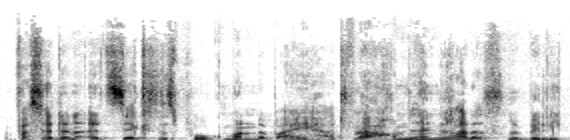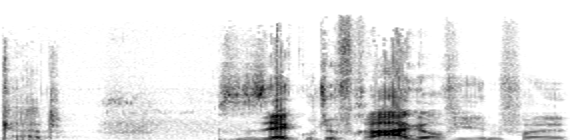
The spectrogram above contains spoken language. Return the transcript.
was er dann als sechstes Pokémon dabei hat. Warum denn gerade Snowbilly Cat? Das ist eine sehr gute Frage auf jeden Fall.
